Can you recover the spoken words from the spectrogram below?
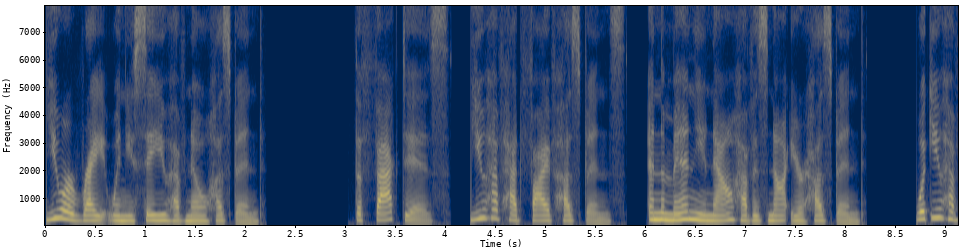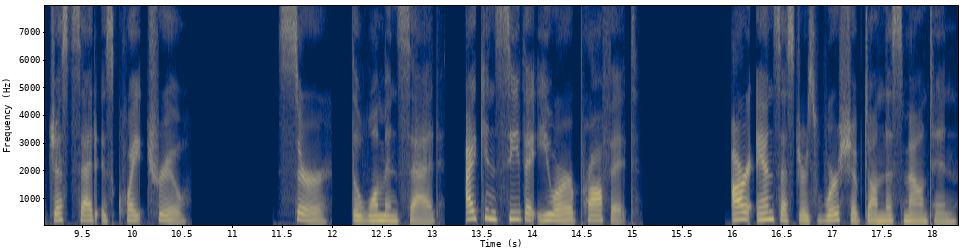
You are right when you say you have no husband. The fact is, you have had five husbands, and the man you now have is not your husband. What you have just said is quite true. Sir, the woman said, I can see that you are a prophet. Our ancestors worshipped on this mountain,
